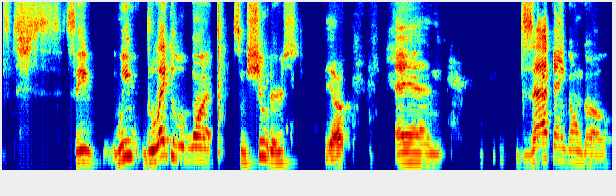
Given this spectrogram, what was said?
see, we the Lakers would want some shooters, Yep. and Zach ain't gonna go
